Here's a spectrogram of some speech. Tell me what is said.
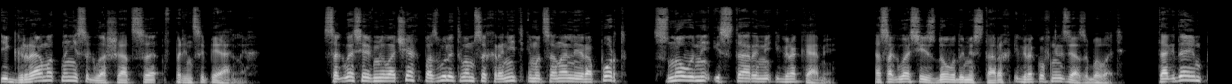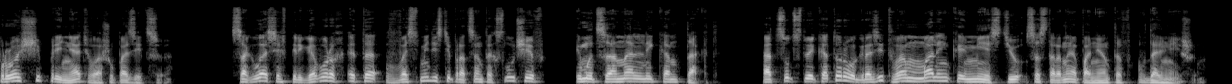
и грамотно не соглашаться в принципиальных. Согласие в мелочах позволит вам сохранить эмоциональный рапорт с новыми и старыми игроками. О согласии с доводами старых игроков нельзя забывать. Тогда им проще принять вашу позицию. Согласие в переговорах – это в 80% случаев эмоциональный контакт, отсутствие которого грозит вам маленькой местью со стороны оппонентов в дальнейшем.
